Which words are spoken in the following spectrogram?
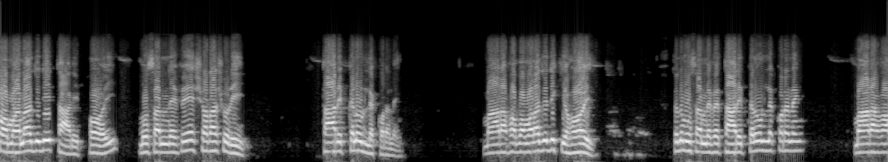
বমানা যদি তারিফ হয়, মুসান্নেফে সরাসরি তারিফ কেন উল্লেখ করে নাই? মারাফা বমানা যদি কি হয়, তাহলে মুসান্নেফে তারিফ কেন উল্লেখ করে নাই? মারাফা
